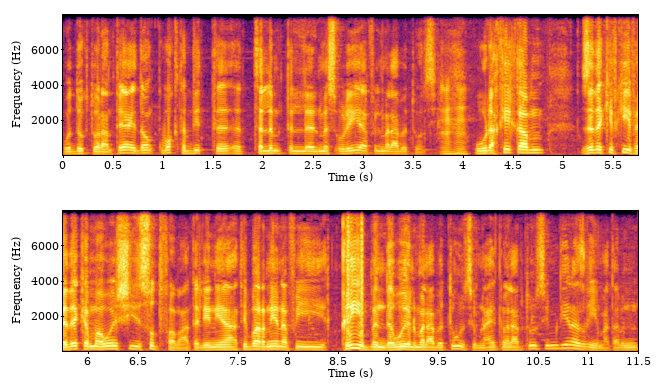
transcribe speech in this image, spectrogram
والدكتوراه نتاعي. donc وقتها بديت تسلمت المسؤولية في الملعب التونسي. والحقيقة زاد كيف كيف هذاك ما هوش صدفة. معناتها لأني اعتبرني أنا في قريب من دوير الملعب التونسي ومن عائله الملعب التونسي من أنا صغير. معناتها من,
